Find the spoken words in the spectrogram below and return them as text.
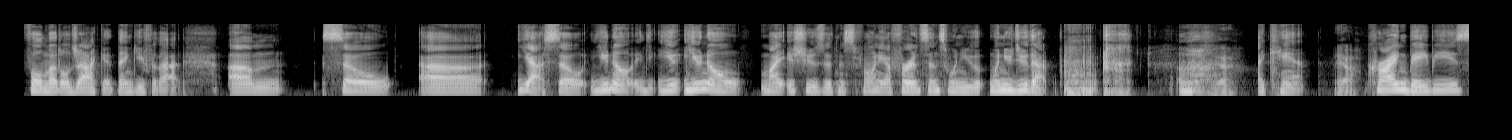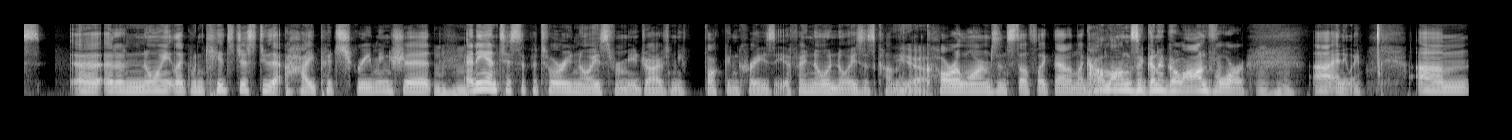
Full Metal Jacket. Thank you for that. Um, so uh, yeah, so you know you you know my issues with misophonia. For instance, when you when you do that, Ugh, Yeah. I can't. Yeah. crying babies uh, an annoying like when kids just do that high pitched screaming shit Mhm. any anticipatory noise for me drives me fucking crazy if i know a noise is coming Yeah. car alarms and stuff like that i'm like how long is it gonna go on for Mhm. uh anyway um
